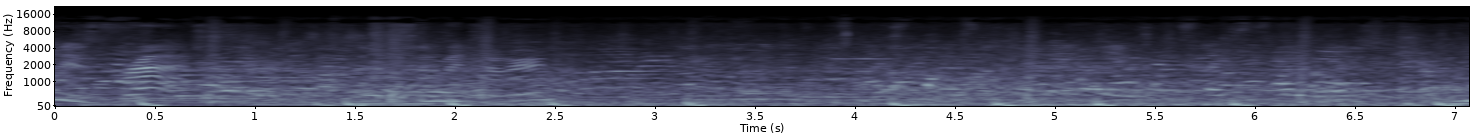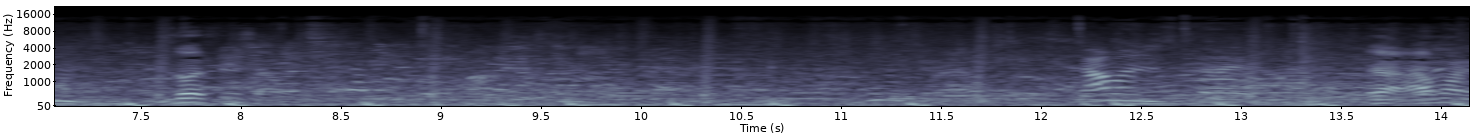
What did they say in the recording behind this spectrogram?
one is fresh. Cinnamon sugar. Go ahead, finish that one. That one is good. Yeah, I want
